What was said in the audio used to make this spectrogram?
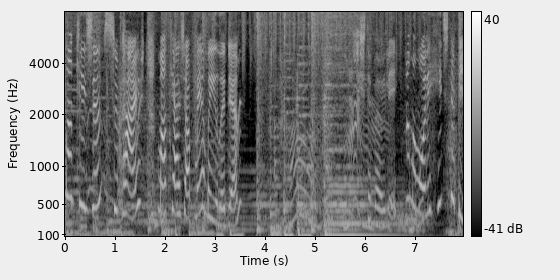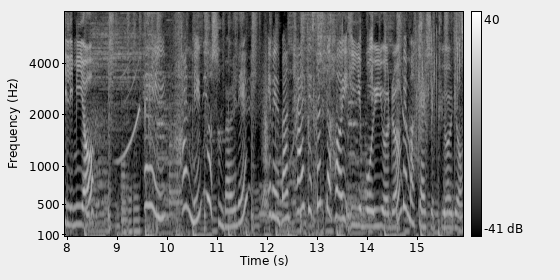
Makyajım süper. Makyaj yapmaya bayılırım. İşte böyle. Ama Molly hiç de bilmiyor. Hey, sen ne diyorsun böyle? Evet ben herkesten daha iyi boyuyorum ve makyaj yapıyorum.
